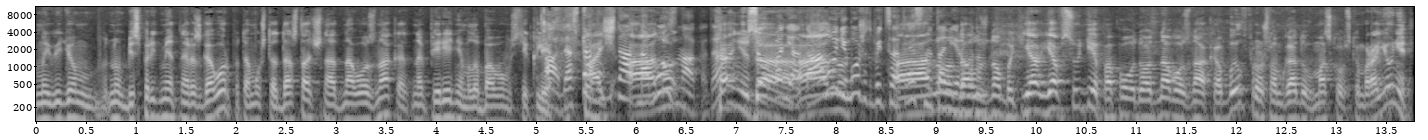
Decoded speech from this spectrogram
мы ведем ну, беспредметный разговор, потому что достаточно одного знака на переднем лобовом стекле. А, достаточно одного знака, да? Конечно, Всё да. понятно. А оно не может быть, соответственно, оно тонированным. должно быть. Я, я в суде по поводу одного знака был в прошлом году в московском районе,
